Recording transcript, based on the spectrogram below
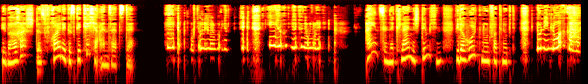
überraschtes, freudiges Gekicher einsetzte. Einzelne kleine Stimmchen wiederholten nun vergnügt. Lunilora,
